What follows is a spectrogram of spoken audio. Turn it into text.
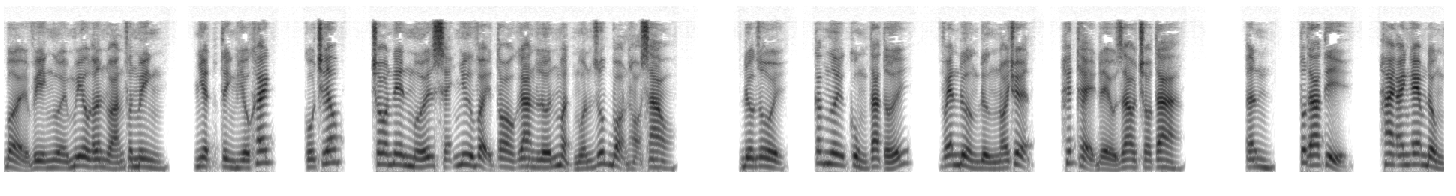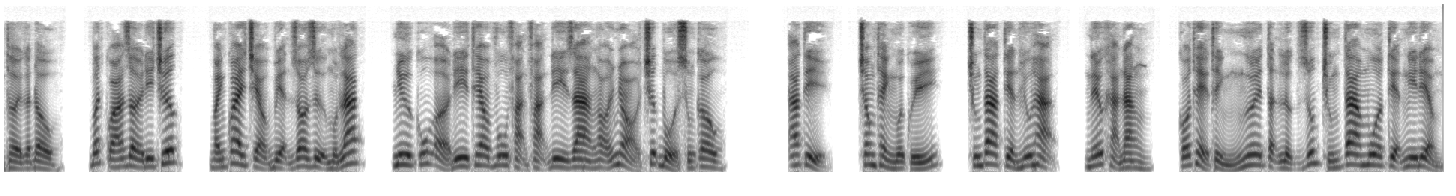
bởi vì người miêu ân đoán phân minh, nhiệt tình hiếu khách, cố chấp, cho nên mới sẽ như vậy to gan lớn mật muốn giúp bọn họ sao. Được rồi, các ngươi cùng ta tới, ven đường đừng nói chuyện, hết thể đều giao cho ta. Ân, tốt ta tỷ, hai anh em đồng thời gật đầu, bất quá rời đi trước, bánh quai trèo biện do dự một lát, như cũ ở đi theo vu phản phản đi ra ngõ nhỏ trước bổ sung câu. A tỷ, trong thành muối quý, chúng ta tiền hữu hạn, nếu khả năng, có thể thỉnh ngươi tận lực giúp chúng ta mua tiện nghi điểm,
